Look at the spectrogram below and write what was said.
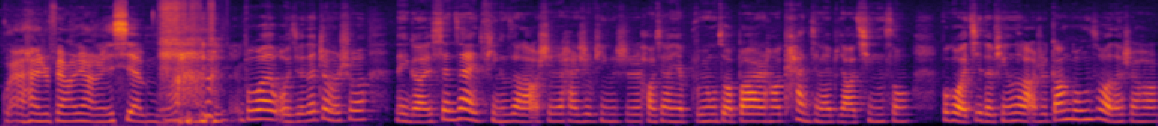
果然还是非常让人羡慕啊！不过我觉得这么说，那个现在瓶子老师还是平时好像也不用坐班，然后看起来比较轻松。不过我记得瓶子老师刚工作的时候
